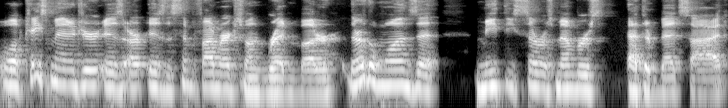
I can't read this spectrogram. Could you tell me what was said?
Well, case manager is our is the Simplified Fi Americans Fund bread and butter. They're the ones that meet these service members at their bedside,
